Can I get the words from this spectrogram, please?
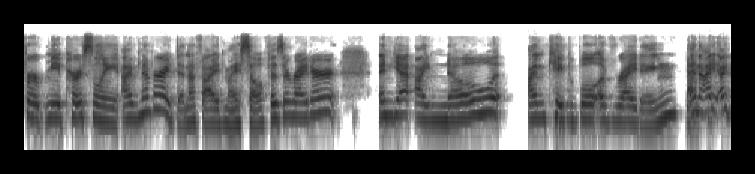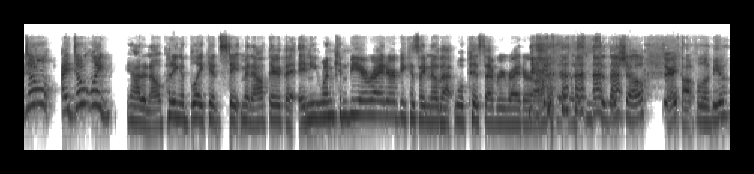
for me personally, I've never identified myself as a writer. And yet I know I'm mm-hmm. capable of writing. Yeah. And I I don't I don't like I don't know, putting a blanket statement out there that anyone can be a writer because I know mm-hmm. that will piss every writer off that listens to the show. Very thoughtful of you.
